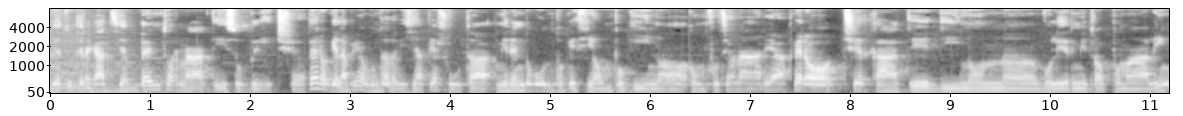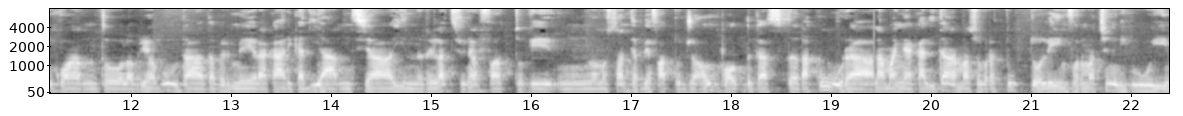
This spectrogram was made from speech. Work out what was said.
Salve a tutti ragazzi e bentornati su Glitch. Spero che la prima puntata vi sia piaciuta, mi rendo conto che sia un pochino confusionaria, però cercate di non volermi troppo male in quanto la prima puntata per me era carica di ansia in relazione al fatto che nonostante abbia fatto già un podcast, la cura, la maniacalità, ma soprattutto le informazioni di cui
